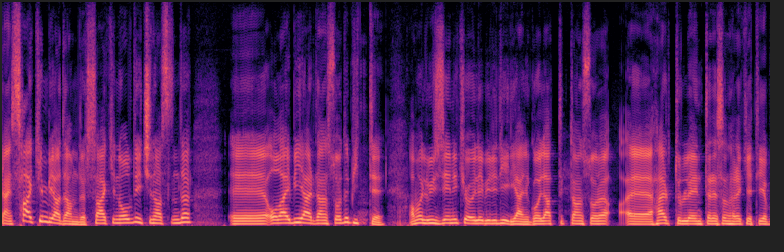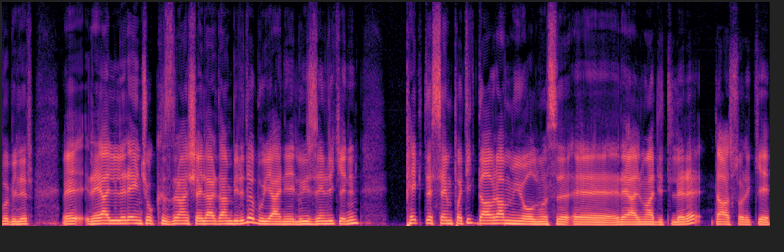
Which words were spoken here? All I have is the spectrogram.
Yani sakin bir adamdır. Sakin olduğu için aslında e, olay bir yerden sonra da bitti. Ama Luis Enrique öyle biri değil. Yani gol attıktan sonra e, her türlü enteresan hareketi yapabilir. Ve Reallileri en çok kızdıran şeylerden biri de bu. Yani Luis Enrique'nin pek de sempatik davranmıyor olması e, Real Madridlilere daha sonraki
